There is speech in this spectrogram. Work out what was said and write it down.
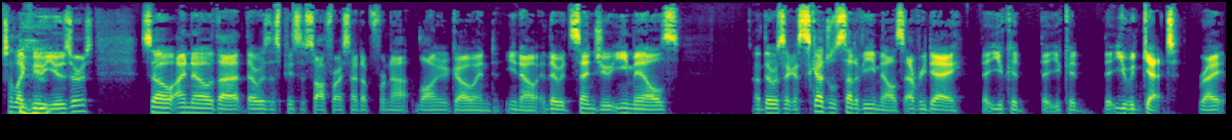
to like new Mhm. users. So I know that there was this piece of software I signed up for not long ago, and you know they would send you emails. Uh, there was like a scheduled set of emails every day that you could that you could that you would get right.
